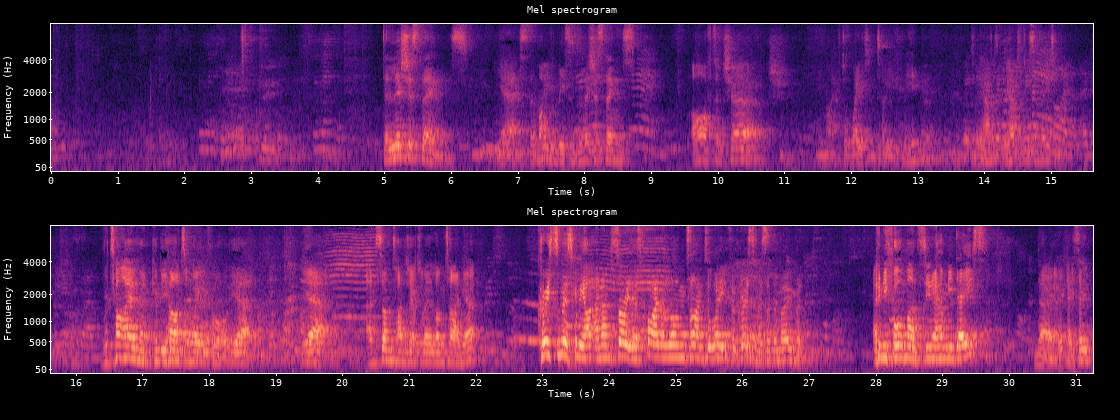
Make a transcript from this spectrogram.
Delicious things. Yes, there might even be some delicious things after church. You might have to wait until you can eat them. So you have to, you have to do some waiting. Retirement can be hard to wait for, yeah. Yeah. And sometimes we have to wait a long time, yeah? Christmas can be hard, and I'm sorry, there's quite a long time to wait for Christmas at the moment. Only four months. Do you know how many days? No. Okay. So,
